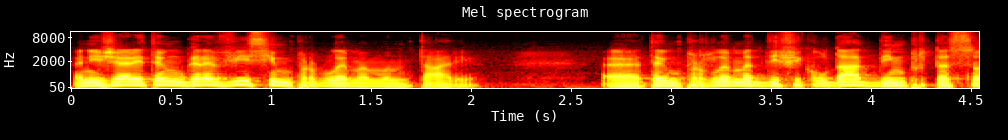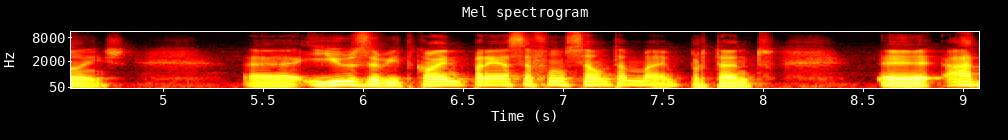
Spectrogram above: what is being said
A Nigéria tem um gravíssimo problema monetário. Uh, tem um problema de dificuldade de importações. Uh, e usa Bitcoin para essa função também. Portanto, uh, há,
